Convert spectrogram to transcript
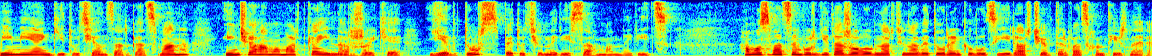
միմիայն գիտության զարգացմանը, ինչը համամարտկային արժեք է եւ դուրս պետությունների սահմաններից։ Համոզված եմ, որ գիտաժողովն արդյունավետորեն կլուծի իր արժեվ դրված խնդիրները։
